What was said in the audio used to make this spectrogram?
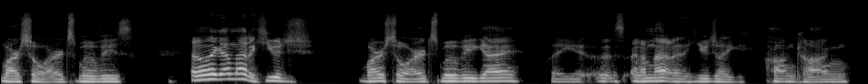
martial arts movies. And like I'm not a huge martial arts movie guy. Like it's- and I'm not a huge like Hong Kong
